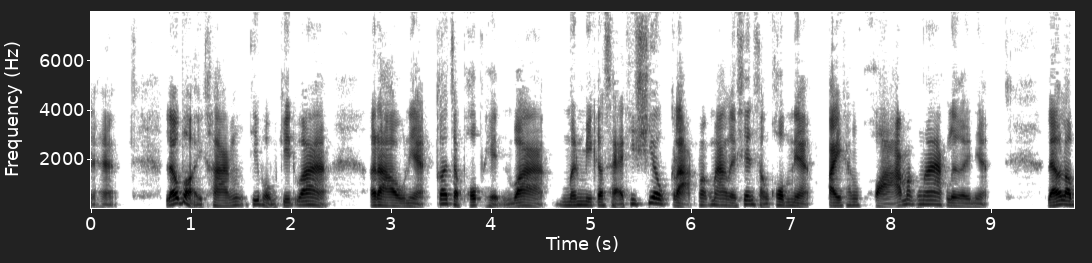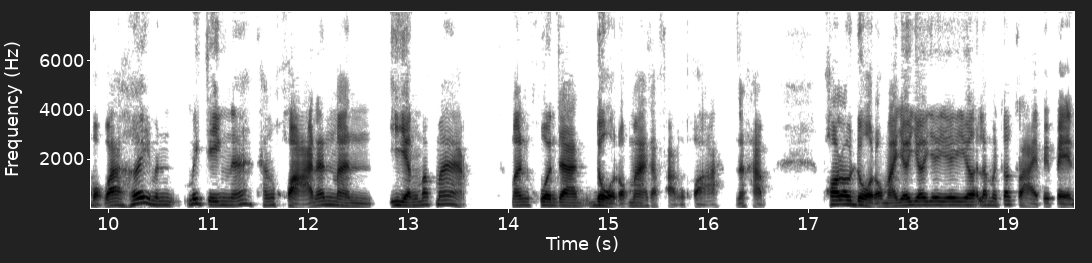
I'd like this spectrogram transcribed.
นะฮะแล้วบ่อยครั้งที่ผมคิดว่าเราเนี่ยก็จะพบเห็นว่ามันมีกระแสที่เชี่ยวกรากมากๆเลยเช่นสังคมเนี่ยไปทางขวามากๆเลยเนี่ยแล้วเราบอกว่าเฮ้ยมันไม่จริงนะทางขวานั่นมันเอียงมากๆ มันควรจะโดดออกมาจากฝั่งขวานะครับ พอเราโดดออกมาเยอะๆๆๆแล้วมันก็กลายไปเป็น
